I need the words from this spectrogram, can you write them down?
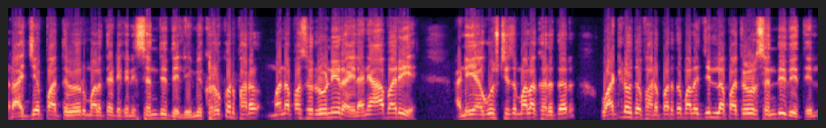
राज्य पातळीवर मला त्या ठिकाणी संधी दिली. मी खरोखर फार मनापासून ऋणी राहील आणि आभारी आहे. आणि या गोष्टीचं मला खरं तर वाटलं होतं फार फार तर मला जिल्हा पातळीवर संधी देतील.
